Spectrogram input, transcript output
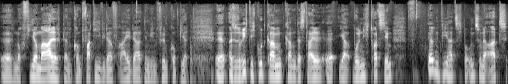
Äh, noch viermal, dann kommt Fatih wieder frei, der hat nämlich einen Film kopiert. Äh, also so richtig gut kam, kam das Teil äh, ja wohl nicht trotzdem irgendwie hat sich bei uns so eine Art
